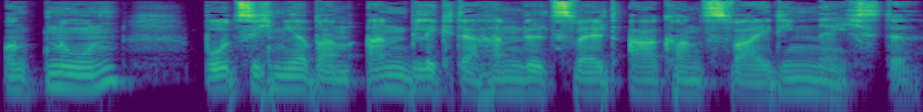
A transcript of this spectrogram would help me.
Und nun bot sich mir beim Anblick der Handelswelt Arkon II die nächste.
